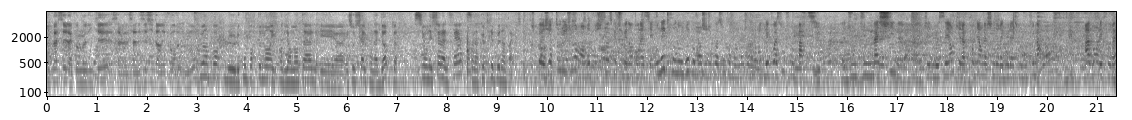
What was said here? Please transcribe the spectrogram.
remplacer la commodité, ça, ça nécessite un effort de tout le monde. Peu importe le, le comportement environnemental et, euh, et social qu'on adopte, si on est seul à le faire, ça n'a que très peu d'impact. Tu peux agir tous les jours en réfléchissant à ce que tu mets dans ton assiette. On est trop nombreux pour manger du poisson comme on le mange aujourd'hui. Les poissons font partie euh, d'une- d'une machine euh, qui est l'océan, qui est la première machine de régulation du climat, avant les forêts.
